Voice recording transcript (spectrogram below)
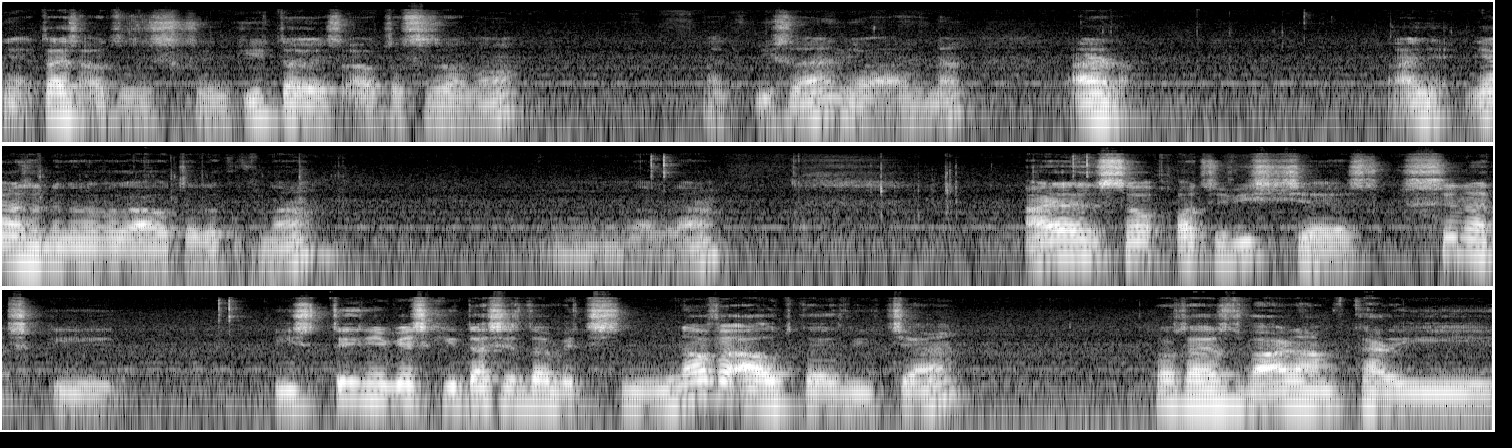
Nie, to jest auto ze skrzynki, to jest auto sezonu. Nadpisę, nieważne. Ale no. A nie, nie ma żadnego nowego auta do kupna. Mm, dobra. Ale są oczywiście skrzyneczki i z tych niebieskich da się zdobyć nowe autko, jak widzicie. To teraz dwa, lampkar i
